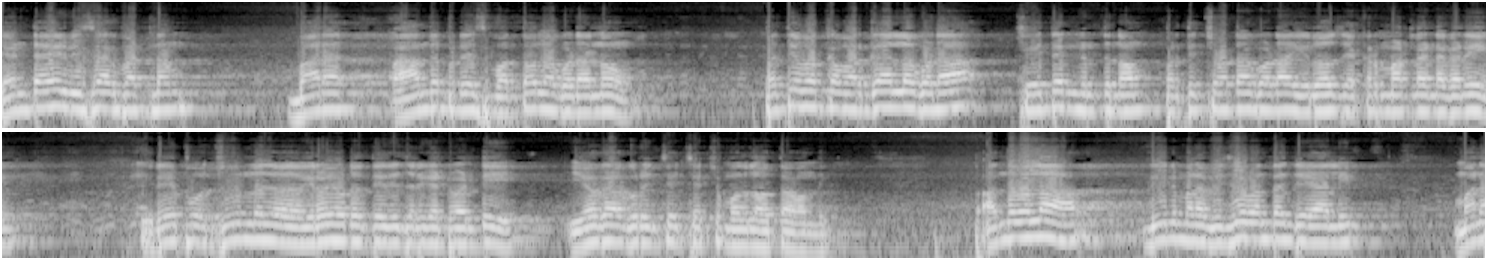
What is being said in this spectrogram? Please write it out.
ఎంటైర్ విశాఖపట్నం భారత్ ఆంధ్రప్రదేశ్ మొత్తంలో కూడాను ప్రతి ఒక్క వర్గాల్లో కూడా చైతన్యం నింపుతున్నాం. ప్రతి చోట కూడా ఈరోజు ఎక్కడ మాట్లాడినా కానీ రేపు జూన్లో ఇరవై ఒకటో తేదీ జరిగేటువంటి యోగా గురించే చర్చ మొదలవుతూ ఉంది. అందువల్ల దీన్ని మనం విజయవంతం చేయాలి. మన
